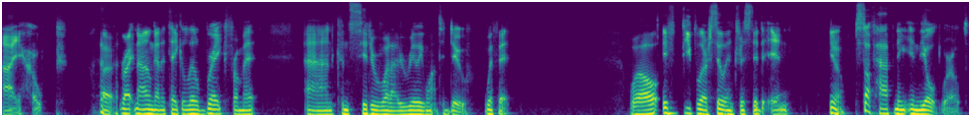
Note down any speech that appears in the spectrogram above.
I hope. But right now, I'm going to take a little break from it and consider what I really want to do with it. Well, If people are still interested in, you know, stuff happening in the old world.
